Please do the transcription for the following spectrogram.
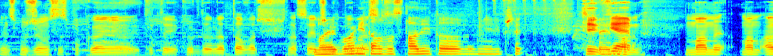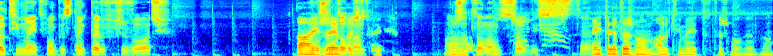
Więc możemy sobie spokojnie tutaj, kurde, ratować laseczki. Bo jakby oni tam zostali, to by mieli prze... Ty, przejebane. wiem. Mamy, mam ultimate, mogę snajperów przywołać. A, i Może to zajebać tych. Może O, to nam zrobi z. Ej, to ja też mam ultimate, to też mogę, no.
